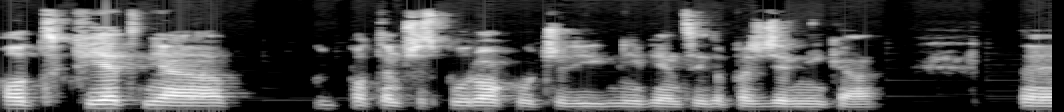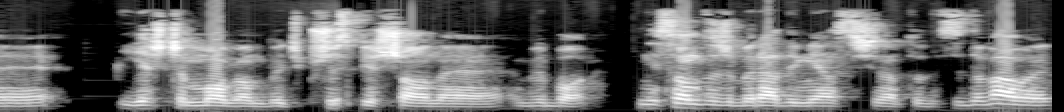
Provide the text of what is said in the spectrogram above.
od kwietnia potem przez pół roku, czyli mniej więcej do października, e, jeszcze mogą być przyspieszone wybory. Nie sądzę, żeby Rady Miast się na to decydowały,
